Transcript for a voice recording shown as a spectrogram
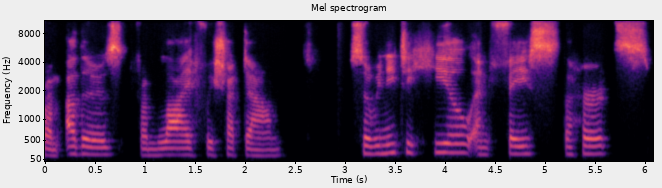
from others, from life. We shut down. So we need to heal and face the hurts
